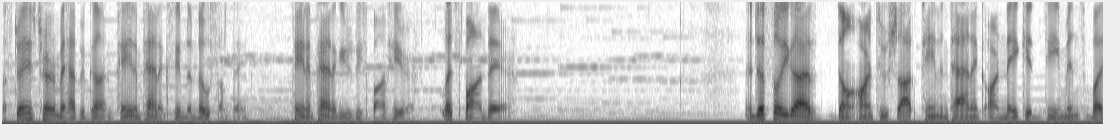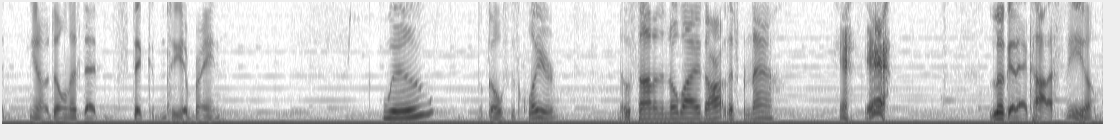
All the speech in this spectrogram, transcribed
A strange tournament has begun. Pain and Panic seem to know something. Pain and Panic usually spawn here. Let's spawn there. And just so you guys don't aren't too shocked, Pain and Panic are naked demons, but you know, don't let that stick into your brain. Well, the coast is clear. No sign of nobody's heartless for now. yeah. Look at that Coliseum.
